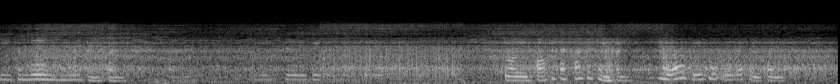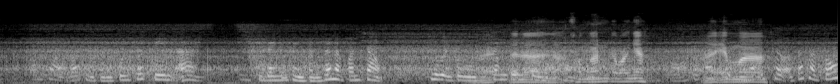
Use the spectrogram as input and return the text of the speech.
客啊 vitamin như thành phần. Rồi có cái các cái thành phần nữa ví dụ như cái thành phần quan trọng đó thành phần quercetin à thì đây những thành phần rất là quan trọng. Như vậy trong đây là dạng sóng ngắn các bác có Đấy, em, hỗ trợ rất là tốt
